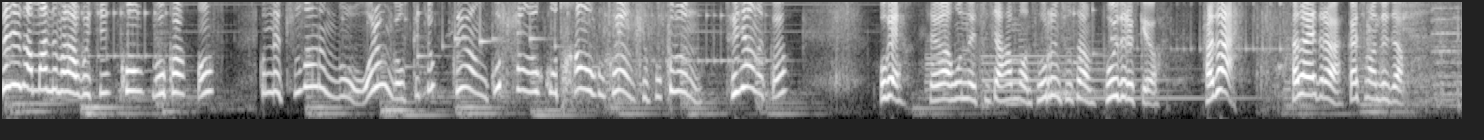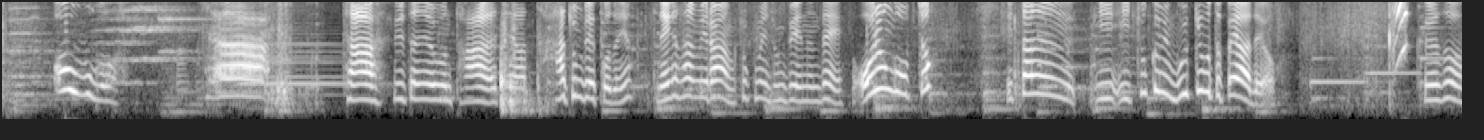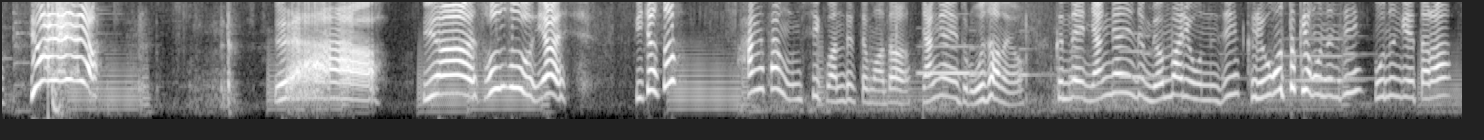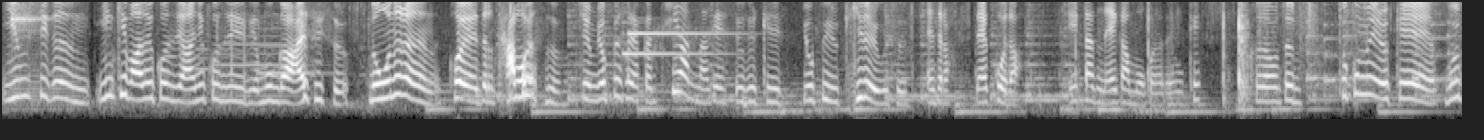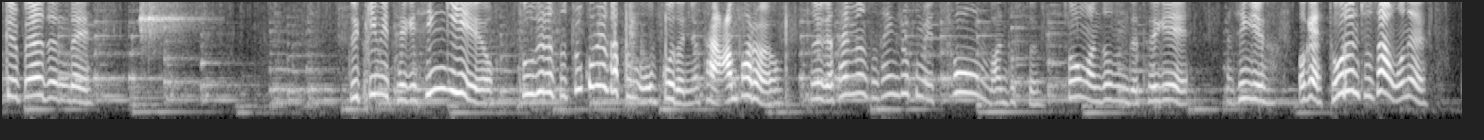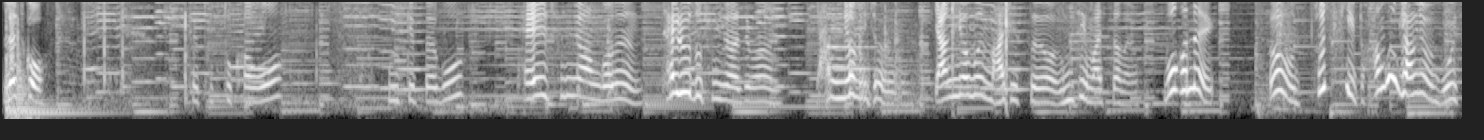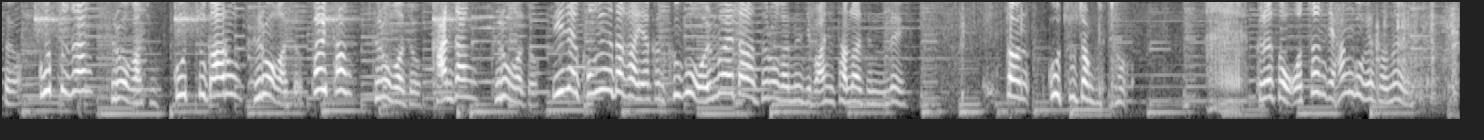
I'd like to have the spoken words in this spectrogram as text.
그치 나 맞는 말 하고 있지? 콩, 모카, 어? 근데 주삼은 뭐 어려운 게 없겠죠? 그냥 고추장 넣고 다 넣고 그냥 이렇게 볶으면 되지 않을까요? 오케이 제가 오늘 진짜 한번 도른 주삼 보여드릴게요. 가자! 가자 얘들아 같이 만들자. 어우 무거워. 자, 자 일단 여러분 다 제가 다 준비했거든요. 냉삼이랑 쭈꾸미 준비했는데 어려운 거 없죠? 일단은 이, 이 쭈꾸미 물기부터 빼야 돼요. 그래서 야야야야! 이야, 이야 선수, 야 씨, 미쳤어? 항상 음식 만들 때마다 양양이들 오잖아요. 근데 양양이들 몇 마리 오는지 그리고 어떻게 오는지 보는 게 따라 이 음식은 인기 많을 건지 아닐 건지 뭔가 알 수 있어요. 근데 오늘은 거의 애들은 다 모였어요. 지금 옆에서 약간 티 안 나게 여기 이렇게 옆에 이렇게 기다리고 있어요. 얘들아 내 거다. 일단 내가 먹어야 돼, 오케이? 그래서 아무튼 쭈꾸미 이렇게 물기를 빼야 되는데 느낌이 되게 신기해요. 독일에서 쭈꾸미 같은 거 없거든요. 잘 안 팔아요. 저희가 살면서 생쭈꾸미 처음 만졌어요. 처음 만졌는데 되게 신기해요. 오케이, 돌은 주삼 오늘 렛츠고! 이렇게 톡톡하고 굵게 빼고 제일 중요한 거는 재료도 중요하지만 양념이죠, 여러분. 양념은 맛있어요. 음식이 맛있잖아요. 뭐 근데 여러분 솔직히 한국 양념에 뭐 있어요? 고추장 들어가죠. 고춧가루 들어가죠. 설탕 들어가죠. 간장 들어가죠. 이제 거기에다가 약간 그거 얼마에 따라 들어갔는지 맛이 달라지는데 일단 고추장부터. 그래서 어쩐지 한국에서는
